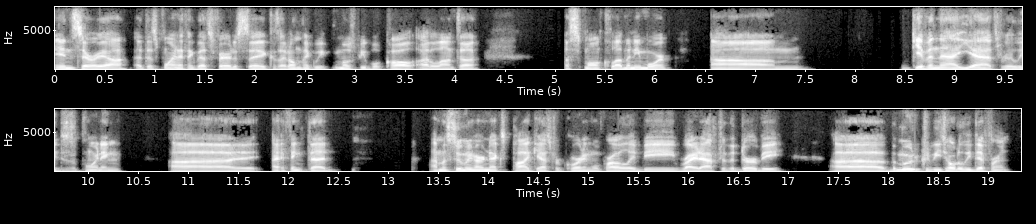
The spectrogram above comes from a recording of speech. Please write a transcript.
in Serie A at this point. I think that's fair to say because I don't think we most people call Atalanta a small club anymore. Um, given that, yeah, it's really disappointing. Uh, I think that I'm assuming our next podcast recording will probably be right after the Derby. Uh, the mood could be totally different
